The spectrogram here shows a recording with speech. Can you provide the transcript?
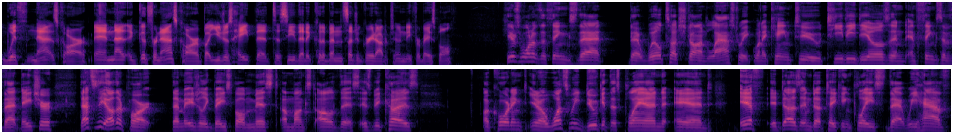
with NASCAR, and that, good for NASCAR. But you just hate that to see that it could have been such a great opportunity for baseball. Here's one of the things that that Will touched on last week when it came to TV deals and, and things of that nature. That's the other part that Major League Baseball missed amongst all of this is because according you know once we do get this plan and if it does end up taking place that we have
